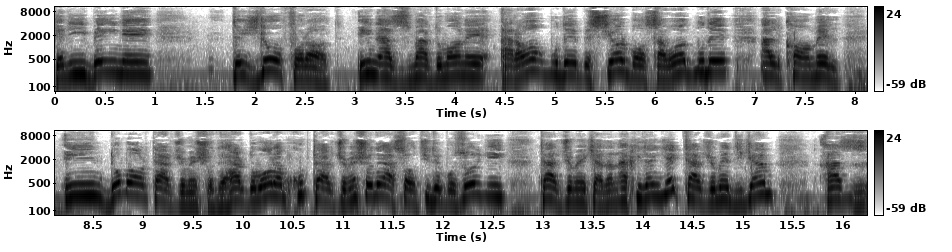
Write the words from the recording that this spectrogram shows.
یعنی بین دجله و فراد این از مردمان عراق بوده بسیار باسواد بوده. الکامل. این دو بار ترجمه شده. هر دو بار هم خوب ترجمه شده. اساتید بزرگی ترجمه کردن. اخیرا یک ترجمه دیگم از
